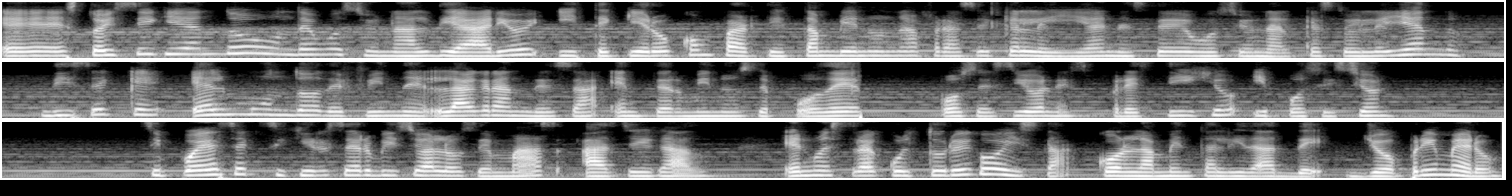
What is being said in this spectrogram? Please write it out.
Eh, estoy siguiendo un devocional diario y te quiero compartir también una frase que leía en este devocional que estoy leyendo. Dice que el mundo define la grandeza en términos de poder, posesiones, prestigio y posición. Si puedes exigir servicio a los demás, has llegado. En nuestra cultura egoísta, con la mentalidad de yo primero,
